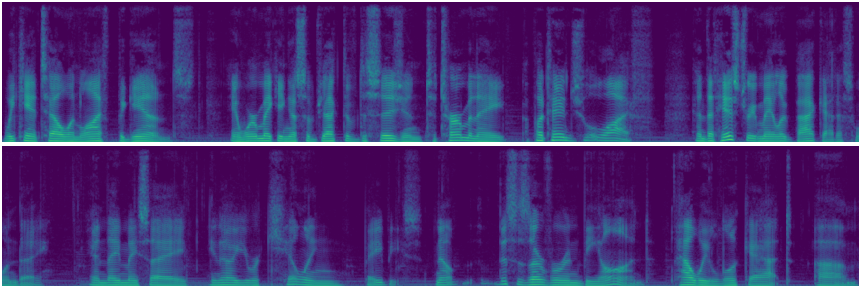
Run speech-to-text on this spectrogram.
we can't tell when life begins, and we're making a subjective decision to terminate a potential life, and that history may look back at us one day and they may say, you know, you were killing babies. Now, this is over and beyond how we look at um,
